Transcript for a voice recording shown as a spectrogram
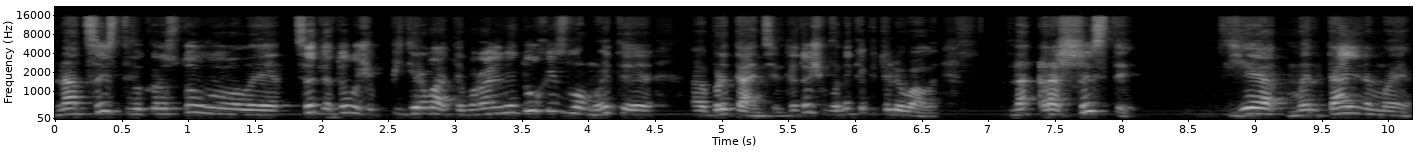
Нацисти використовували це для того, щоб підірвати моральний дух і зломити е, британців, для того, щоб вони капітулювали. На рашисти є ментальними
